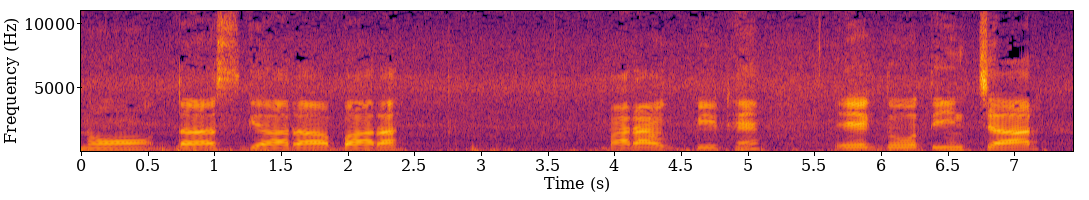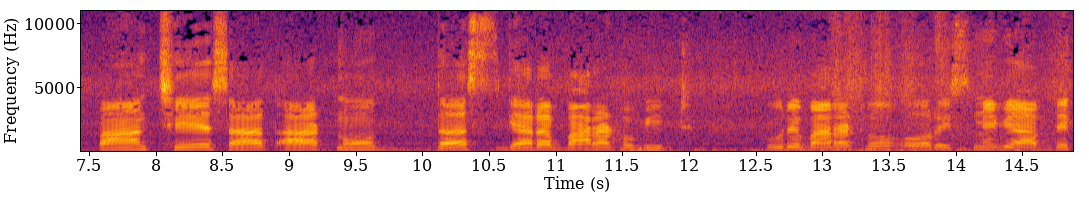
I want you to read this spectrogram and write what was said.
नौ, दस, ग्यारह, बारह बारह बीट हैं। एक, दो, तीन, चार, पाँच, छः, सात, आठ, नौ, दस, ग्यारह, बारह ठो बीट पूरे बारह ठो और इसमें भी आप देख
